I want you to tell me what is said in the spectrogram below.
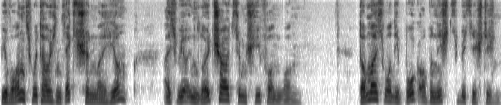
Wir waren 2006 schon mal hier, als wir in Leutschau zum Skifahren waren. Damals war die Burg aber nicht zu besichtigen.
